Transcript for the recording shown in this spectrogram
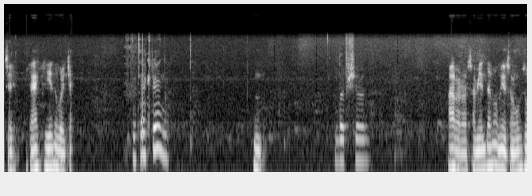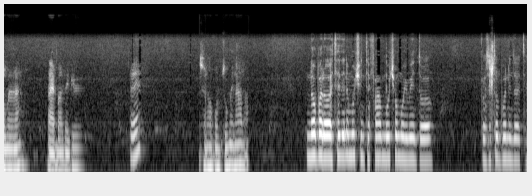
Sí, están escribiendo por el chat. ¿Me están escribiendo? Mm. Shot. Ah, pero esa mierda no, mío, eso no consume nada. La de ¿Eh? eso no consume nada. No, pero este tiene mucha interfaz, mucho movimiento. Por eso estoy poniendo este.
